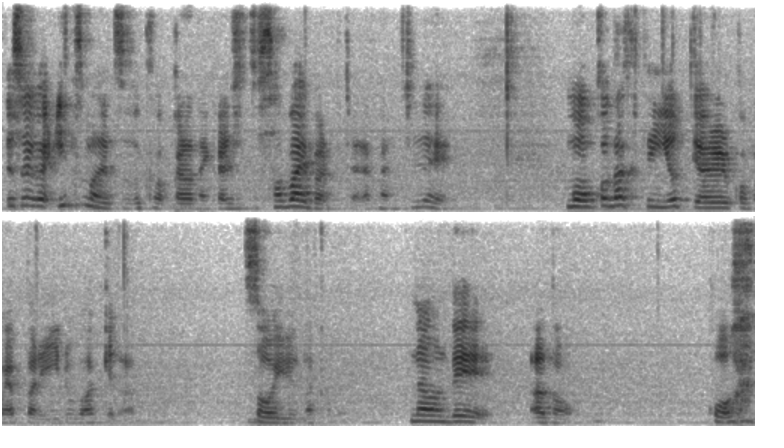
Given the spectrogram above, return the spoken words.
でそれがいつまで続くかわからないからちょっとサバイバルみたいな感じでもう来なくていいよって言われる子もやっぱりいるわけだ。そういう中で。なのであの怖かっ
